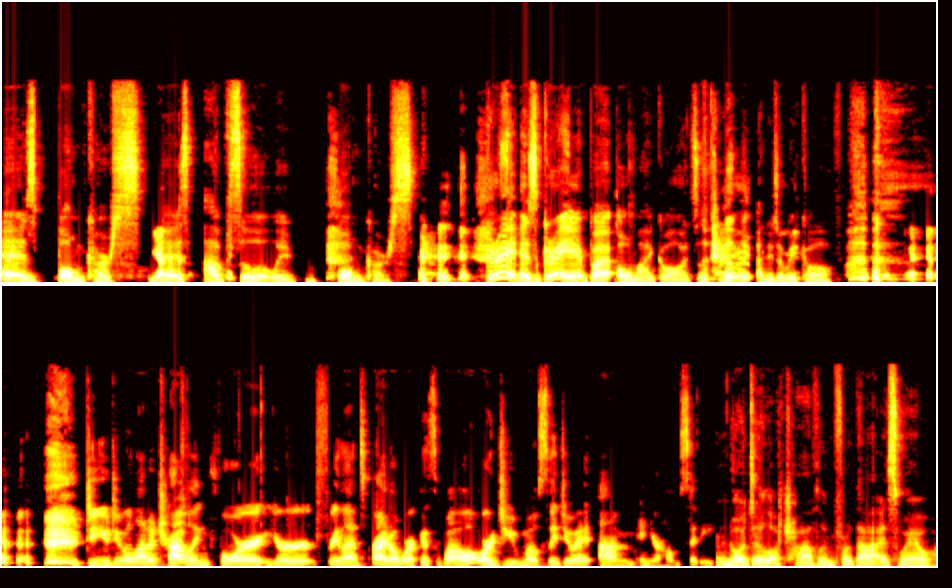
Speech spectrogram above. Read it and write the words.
It is bonkers. It is absolutely bonkers. great, it's great, but oh my god, I need a week off. do you do a lot of traveling for your freelance bridal work as well, or do you mostly do it um, in your home city? No, I do a lot of traveling for that as well.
